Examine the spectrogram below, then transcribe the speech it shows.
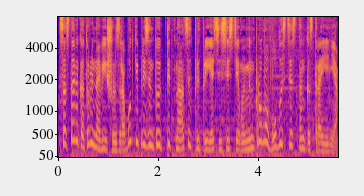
в составе которой новейшие разработки презентуют 15 предприятий системы Минпрома в области станкостроения строения.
